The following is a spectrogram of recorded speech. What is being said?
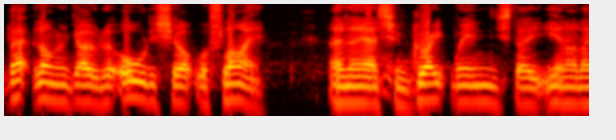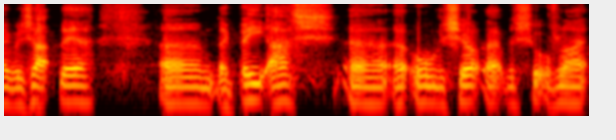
that long ago that Aldershot were flying and they had some great wins. They, you know, they was up there. Um, they beat us uh, at shot. That was sort of like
